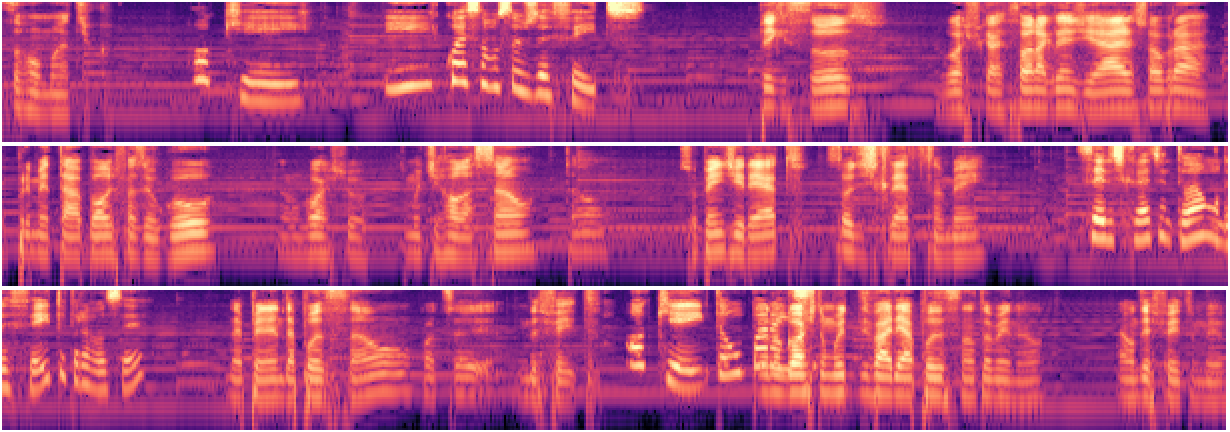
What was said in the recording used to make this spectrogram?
sou romântico. Ok. E quais são os seus defeitos? Preguiçoso. Eu gosto de ficar só na grande área, só pra cumprimentar a bola e fazer o gol. Eu não gosto de muita enrolação. Então, sou bem direto. Sou discreto também. Ser discreto, então, é um defeito para você? Dependendo da posição, pode ser um defeito. Ok, então para Eu não gosto muito de variar a posição também, não. É um defeito meu.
